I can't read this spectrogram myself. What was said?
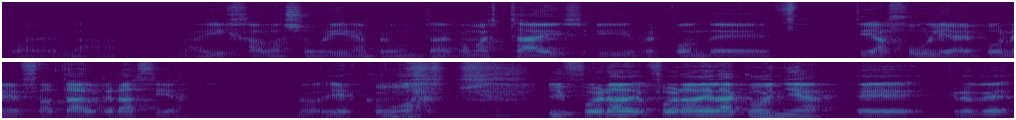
pues la, la, hija o la sobrina pregunta, ¿cómo estáis? Y responde tía Julia y pone fatal, gracias. Y es como, y fuera de, fuera de la coña, eh, creo que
